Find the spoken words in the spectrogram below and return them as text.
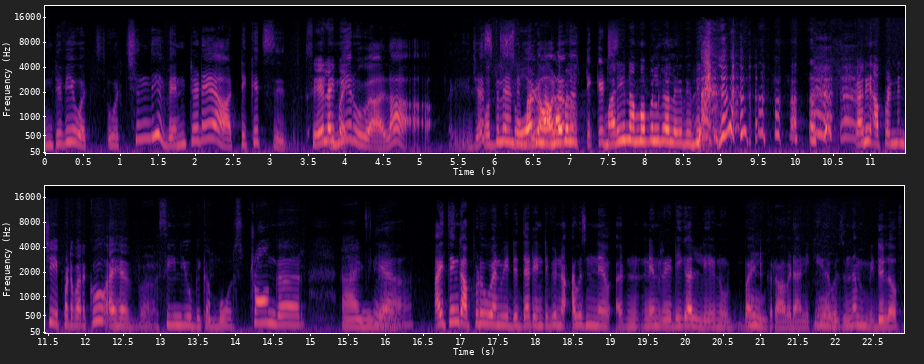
ఇంటర్వ్యూ వచ్చింది వెంటనే ఆ టికెట్స్ Sale అయిపోయాయి. మీరు అలా వద్దులేండి మరీ నమ్మబుల్గా లేదు ఇది. కానీ అప్పటి నుంచి ఇప్పటి వరకు I have seen you become more stronger and I think అప్పుడు when we did that interview I was నేను రెడీగా లేను బయటకు రావడానికి. I was in the middle of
